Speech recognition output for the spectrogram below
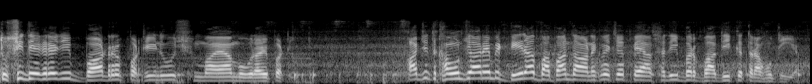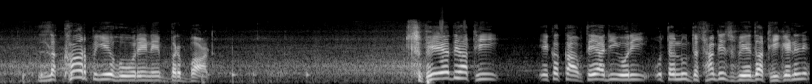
ਤੁਸੀਂ ਦੇਖ ਰਹੇ ਹੋ ਜੀ ਬਾਰਡਰ ਪੱਟੀ ਨਿਊਜ਼, ਮਾਇਆ ਮੋਰਾਜ ਪੱਟੀ। ਅੱਜ ਦਿਖਾਉਣ ਜਾ ਰਹੇ ਹਾਂ ਵੀ ਡੇਰਾ ਬਾਬਾ ਨਾਨਕ ਵਿੱਚ ਪੈਸੇ ਦੀ ਬਰਬਾਦੀ ਕਿਸ ਤਰ੍ਹਾਂ ਹੁੰਦੀ ਆ। ਲੱਖਾਂ ਰੁਪਏ ਹੋ ਰਹੇ ਨੇ ਬਰਬਾਦ। ਸਫੇਦ ਹਾਥੀ ਇੱਕ ਕਹਾਵਤ ਆ ਜੀ ਉਹਦੀ, ਉਹ ਤੈਨੂੰ ਦੱਸਾਂਗੇ ਸਫੇਦ ਹਾਥੀ ਕਿਹੜੇ ਨੇ।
